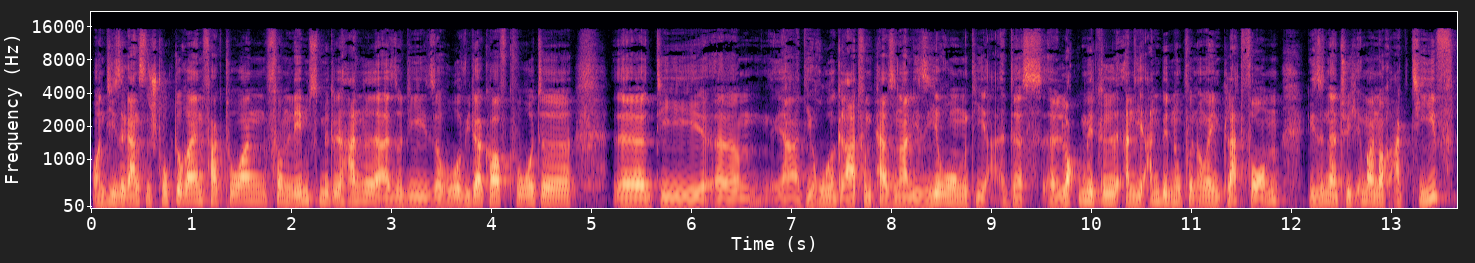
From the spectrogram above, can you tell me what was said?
Und diese ganzen strukturellen Faktoren vom Lebensmittelhandel, also diese hohe Wiederkaufquote, äh, die, ähm, ja, die hohe Grad von Personalisierung, die, das äh, Lockmittel an die Anbindung von irgendwelchen Plattformen, die sind natürlich immer noch aktiv,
